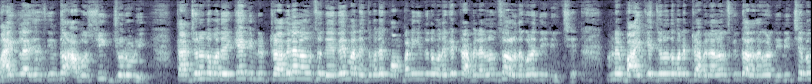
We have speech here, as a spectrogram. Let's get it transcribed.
বাইক লাইসেন্স কিন্তু আবশ্যিক জরুরি। তার জন্য তোমাদেরকে কিন্তু ট্রাভেল অ্যালাউন্সও দেবে মানে তোমাদের কোম্পানি কিন্তু তোমাদেরকে ট্রাভেল অ্যালাউন্সও আলাদা করে দিয়ে দিচ্ছে। মানে বাইকের জন্য তোমাদের ট্রাভেল অ্যালাউন্স কিন্তু আলাদা করে দিয়ে দিচ্ছে এবং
